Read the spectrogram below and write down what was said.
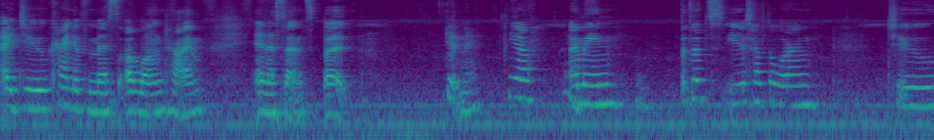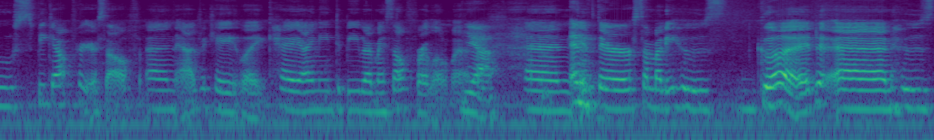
I do kind of miss alone time, in a sense. But Getting there. yeah, I hmm. mean, but that's you just have to learn to speak out for yourself and advocate. Like, hey, I need to be by myself for a little bit. Yeah. And, And- if there's somebody who's good and who's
